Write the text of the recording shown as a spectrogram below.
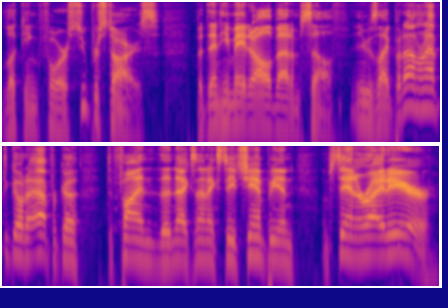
looking for superstars, but then he made it all about himself. He was like, "But I don't have to go to Africa to find the next NXT champion. I'm standing right here."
